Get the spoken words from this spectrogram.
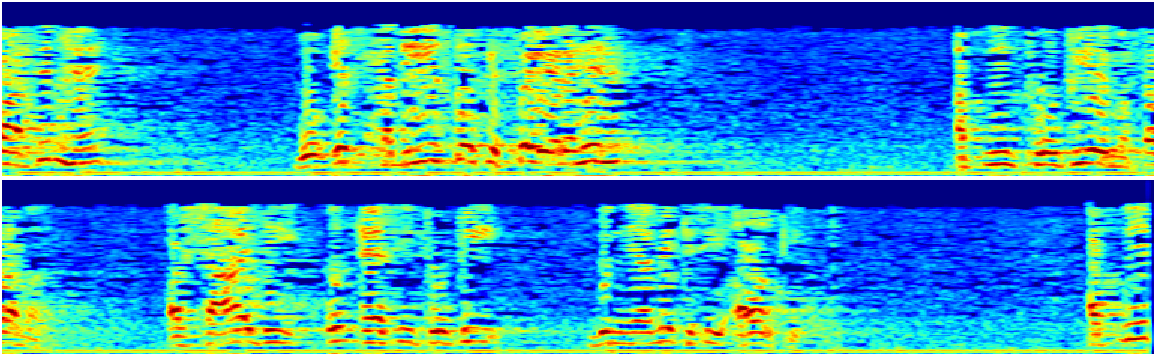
قاسم ہیں وہ اس حدیث کو کس سے لے رہے ہیں؟ اپنی پھوپھی محترمہ۔ اور شاید ہی ان ایسی پھوپھی دنیا میں کسی اور کی اپنی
